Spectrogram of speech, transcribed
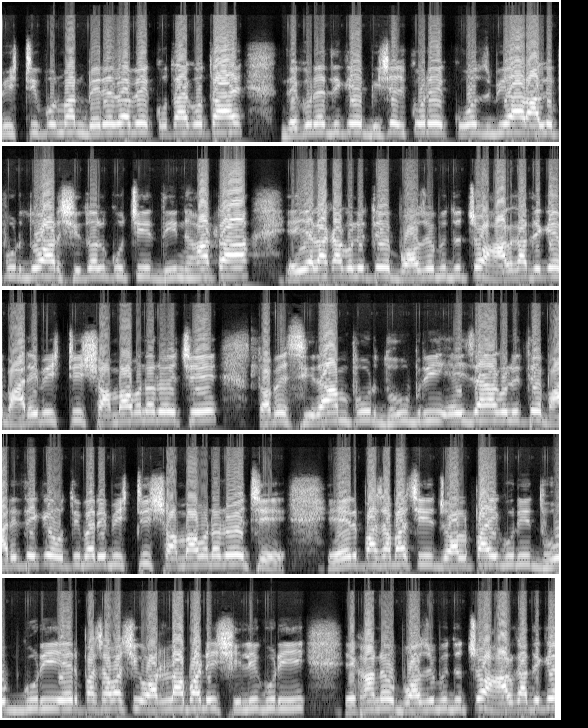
বৃষ্টির পরিমাণ বেড়ে যাবে কোথায় কোথায়। দেখুন এদিকে বিশেষ করে কোচবিহার, আলিপুরদুয়ার, শীতলকুচি, দিনহাটা এই এলাকাগুলিতে বজ্রবিদ্যুৎ সহ হালকা থেকে ভারী বৃষ্টির সম্ভাবনা রয়েছে। তবে শ্রীরামপুর, ধুবড়ি এই জায়গাগুলিতে ভারী থেকে অতি ভারী বৃষ্টির সম্ভাবনা রয়েছে। এর পাশাপাশি জলপাইগুড়ি, ধূপগুড়ি, এর পাশাপাশি অডলাবাড়ি শিলিগুড়ি, এখানেও বজ্রবিদ্যুৎ সহ হালকা থেকে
